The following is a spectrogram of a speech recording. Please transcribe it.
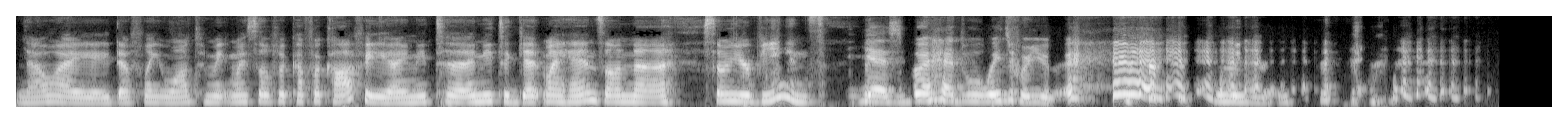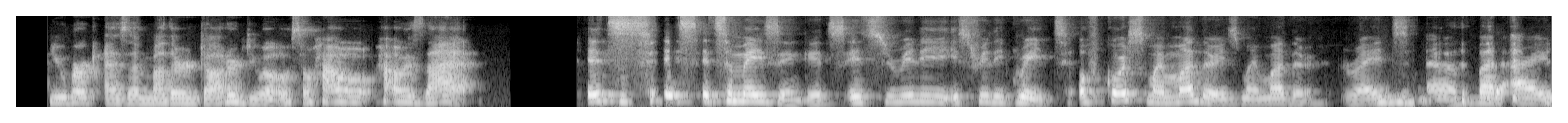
now I definitely want to make myself a cup of coffee. I need to I need to get my hands on uh, some of your beans. Yes, go ahead. We'll wait for you. you work as a mother-daughter duo. So how how is that? It's it's it's amazing. It's it's really it's really great. Of course, my mother is my mother, right? Mm-hmm. Uh, but I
